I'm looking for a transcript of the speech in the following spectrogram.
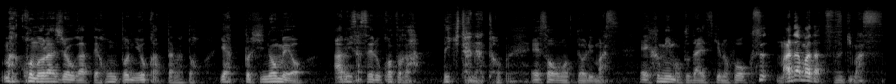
まあこのラジオがあって本当に良かったなとやっと日の目を浴びさせることができたなと、えそう思っております、え文本大輔のフォークスまだまだ続きます。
